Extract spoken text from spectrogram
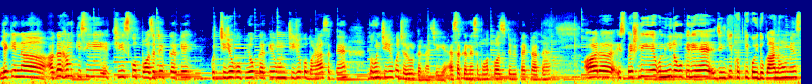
लेकिन अगर हम किसी चीज़ को पॉजिटिव करके, कुछ चीज़ों को उपयोग करके उन चीज़ों को बढ़ा सकते हैं तो उन चीज़ों को ज़रूर करना चाहिए। ऐसा करने से बहुत पॉजिटिव इफ़ेक्ट आता है। और इस्पेशली ये उन्हीं लोगों के लिए है जिनकी खुद की कोई दुकान हो, मीन्स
